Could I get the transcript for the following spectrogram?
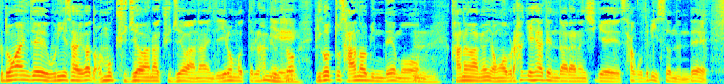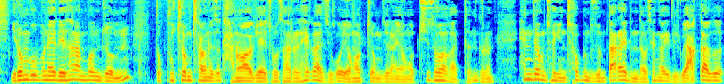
그동안 이제 우리 사회가 너무 규제화나 규제화나 이제 이런 것들을 하면서 예. 이것도 산업인데 뭐 음. 가능하면 영업을 하게 해야 된다라는 식의 사고들이 있었는데 이런 부분에 대해서는 한번 좀 또 구청 차원에서 단호하게 조사를 해가지고 영업 정지나 영업 취소와 같은 그런 행정적인 처분도 좀 따라야 된다고 생각이 들고요. 아까 그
